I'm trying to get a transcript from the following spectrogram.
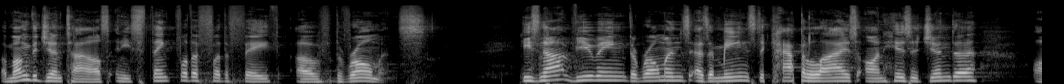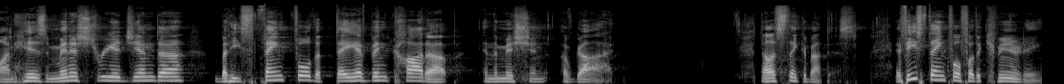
among the Gentiles, and he's thankful for the faith of the Romans. He's not viewing the Romans as a means to capitalize on his agenda, on his ministry agenda, but he's thankful that they have been caught up in the mission of God. Now let's think about this. If he's thankful for the community,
